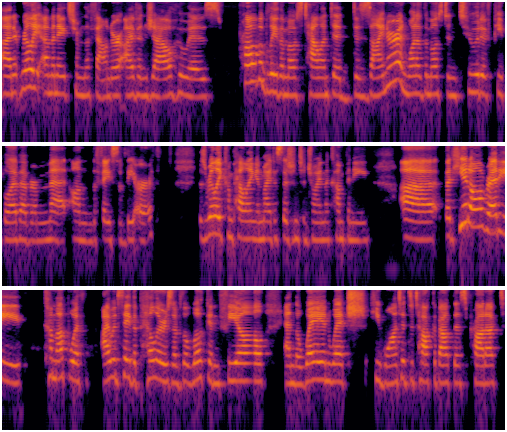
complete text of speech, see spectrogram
And it really emanates from the founder, Ivan Zhao, who is probably the most talented designer and one of the most intuitive people I've ever met on the face of the earth. It was really compelling in my decision to join the company. Uh, but he had already come up with I would say the pillars of the look and feel and the way in which he wanted to talk about this product.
